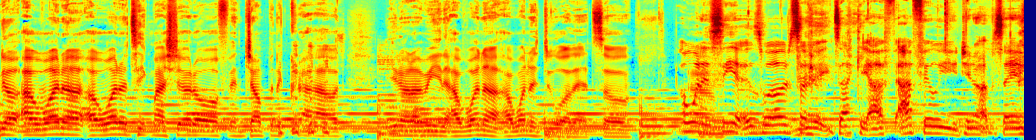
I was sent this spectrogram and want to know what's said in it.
you know, I wanna I wanna take my shirt off and jump in the crowd. you know what I mean? I wanna I wanna do all that. So I want to um, see it as well. So exactly, I, I feel you. Do you know what I'm saying?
